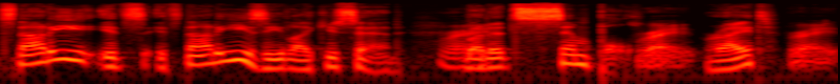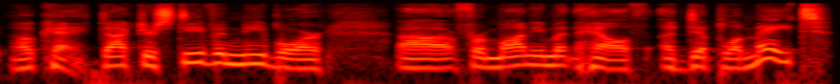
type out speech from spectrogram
it's not e- it's it's not easy, like you said, right. but it's simple. Right. Right. Right. Okay, Dr. Stephen Neabore uh, from Monument Health, a diplomate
